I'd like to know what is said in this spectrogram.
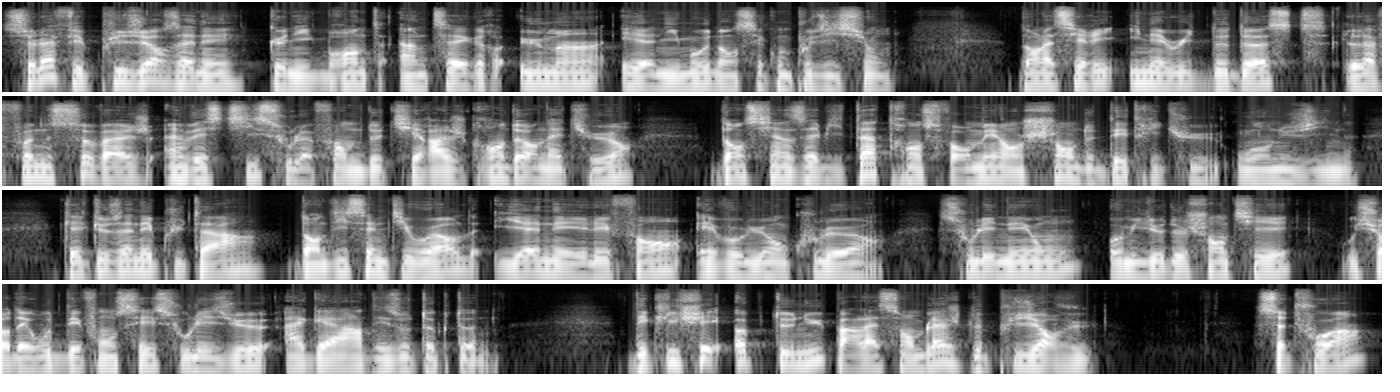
Cela fait plusieurs années que Nick Brandt intègre humains et animaux dans ses compositions. Dans la série Inherit the Dust, la faune sauvage investit sous la forme de tirages grandeur nature d'anciens habitats transformés en champs de détritus ou en usines. Quelques années plus tard, dans This Empty World, hyènes et éléphants évoluent en couleur, sous les néons, au milieu de chantiers ou sur des routes défoncées sous les yeux hagards des autochtones. Des clichés obtenus par l'assemblage de plusieurs vues. Cette fois,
